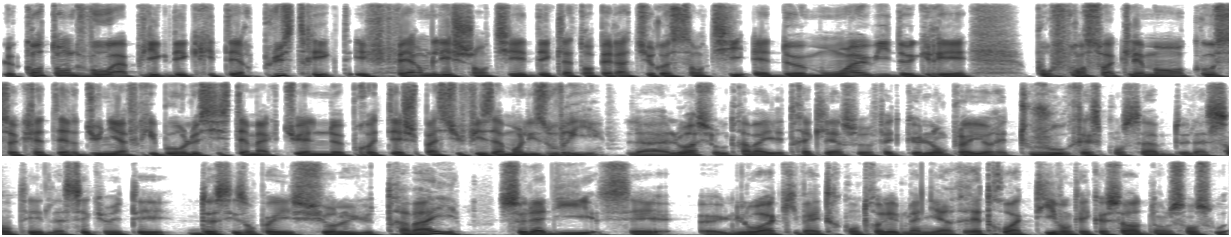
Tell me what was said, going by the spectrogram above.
Le canton de Vaud applique des critères plus stricts et ferme les chantiers dès que la température ressentie est de moins 8 degrés. Pour François Clément, co-secrétaire d'Unia Fribourg, le système actuel ne protège pas suffisamment les ouvriers. La loi sur le travail est très claire sur le fait que l'employeur est toujours responsable de la santé et de la sécurité de ses employés sur le lieu de travail. Cela dit, c'est euh, une loi qui va être contrôlée de manière rétroactive en quelque sorte, dans le sens où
